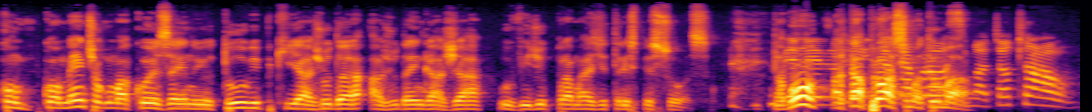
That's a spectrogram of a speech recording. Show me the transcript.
com- comente alguma coisa aí no YouTube, porque ajuda, ajuda a engajar o vídeo para mais de três pessoas. Tá bom? Beleza, Até a próxima, até a turma. próxima. Tchau, tchau.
